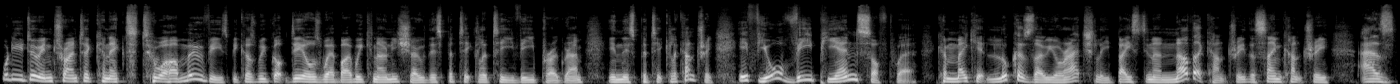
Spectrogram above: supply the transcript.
what are you doing trying to connect to our movies? Because we've got deals whereby we can only show this particular TV program in this particular country. If your VPN software can make it look as though you're actually based in another country, the same country as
